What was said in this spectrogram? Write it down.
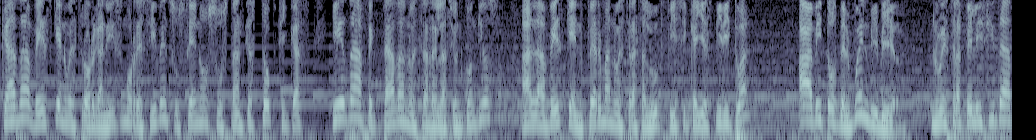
Cada vez que nuestro organismo recibe en su seno sustancias tóxicas, queda afectada nuestra relación con Dios, a la vez que enferma nuestra salud física y espiritual. Hábitos del buen vivir. Nuestra felicidad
